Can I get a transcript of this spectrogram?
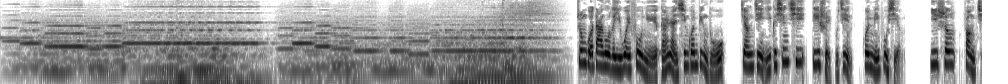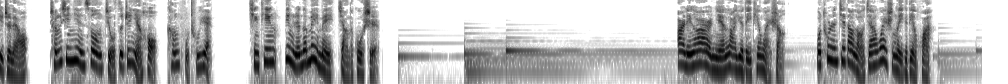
中国大陆的一位妇女感染新冠病毒，将近一个星期滴水不进、昏迷不醒，医生放弃治疗，诚心念诵九字真言后康复出院。请听病人的妹妹讲的故事。二零二二年腊月的一天晚上，我突然接到老家外甥的一个电话。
